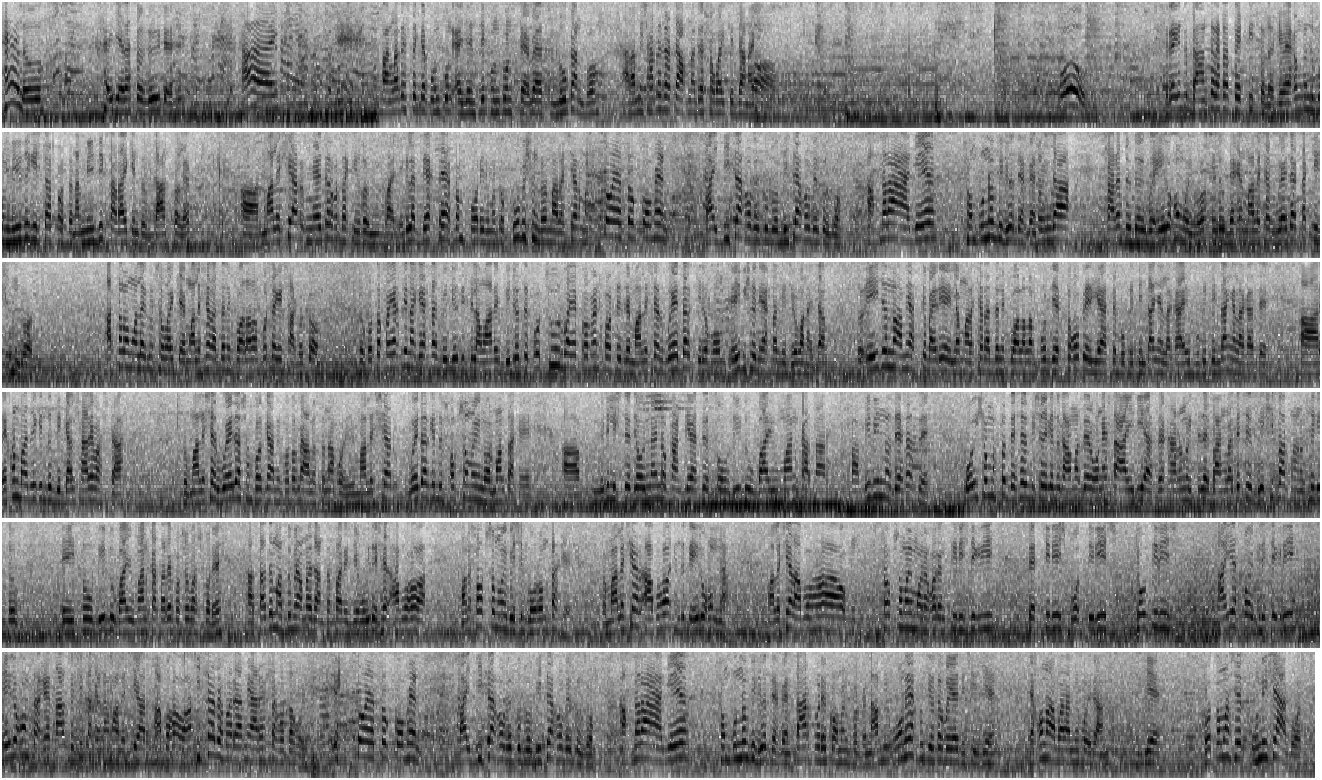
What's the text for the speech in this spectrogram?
Hello. এই যে এরা ছবি উঠে। হাই বাংলাদেশ থেকে কোন কোন এজেন্সি কোন কোন ট্রাভেলস লোক আনব? আর আমি সাথে সাথে আপনাদের সবাইকে জানাই। ও। এটা কিন্তু ডান্সের একটা প্র্যাকটিস চলে। কি এখন কিন্তু কোনো মিউজিক স্টার্ট করছে না। মিউজিক ছাড়াই কিন্তু ডান্স চলে। আর মালয়েশিয়ার মেয়েদের কথা কী কই ভাই, এগুলো দেখতে একদম পরের মতো, খুবই সুন্দর মালয়েশিয়ার মা- এত কমেন্ট ভাই বিশা হবে করব বিশা হবে করব আপনারা আগে সম্পূর্ণ ভিডিও দেখবেন, সন্ধ্যা সাড়ে ছয়টা হইব, এইরকম হইব, কিন্তু দেখেন মালয়েশিয়ার ওয়েদারটা কী সুন্দর। আসসালামু আলাইকুম সবাইকে, মালয়েশিয়ার রাজধানী কুয়ালালামপুর থেকে স্বাগতম। তো গত কয়েকদিন আগে একটা ভিডিও দিছিলাম, আর এই ভিডিওতে প্রচুর ভাইয়া কমেন্ট করছে যে মালয়েশিয়ার ওয়েদার কীরকম, এই বিষয় নিয়ে একটা ভিডিও বানাইতাম। তো এই জন্য আমি আজকে বাইরে এলাম মালয়েশিয়ার রাজধানী কুয়ালালামপুর যে টপ এরিয়া আছে বুকিত বিন্তাং এলাকা এই বুকিত বিন্তাং এলাকাতে আর এখন বাজে কিন্তু বিকাল সাড়ে পাঁচটা। তো মালয়েশিয়ার ওয়েদার সম্পর্কে আমি প্রথমে আলোচনা করি। মালয়েশিয়ার ওয়েদার কিন্তু সবসময় নর্মাল থাকে। মিডল ইস্টের যে অন্যান্য কান্ট্রি আছে সৌদি দুবাই ওমান কাতার বা বিভিন্ন দেশ আছে, ওই সমস্ত দেশের বিষয়ে কিন্তু আমাদের অনেকটা আইডিয়া আছে। কারণ হচ্ছে যে বাংলাদেশের বেশিরভাগ মানুষই কিন্তু এই সৌদি দুবাই ওমান কাতারে বসবাস করে। আর তাদের মাধ্যমে আমরা জানতে পারি যে ওই দেশের আবহাওয়া মানে সব সময় বেশি গরম থাকে। তো মালয়েশিয়ার আবহাওয়া কিন্তু এইরকম না। মালয়েশিয়ার আবহাওয়া সবসময় মনে করেন তিরিশ ডিগ্রি, তেত্রিশ, বত্রিশ, চৌত্রিশ, হাইয়েস্ট ছয়ত্রিশ ডিগ্রি, এইরকম থাকে, তার বেশি থাকে না মালয়েশিয়ার আবহাওয়া। ভিসার ব্যাপারে আমি আরেকটা কথা কই, এত এত কমেন্ট ভাই, ভিসা কবে করব, ভিসা কবে করব? আপনারা আগে সম্পূর্ণ ভিডিও দেখবেন, তারপরে কমেন্ট করবেন। আমি অনেক ভিডিওতে কইয়া দিছি যে এখনও আবার আমি কইরাম যে, গত মাসের উনিশে আগস্ট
